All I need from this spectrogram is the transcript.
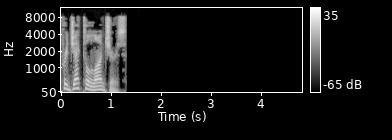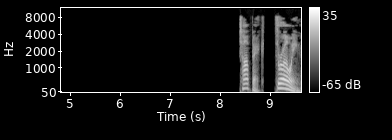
Projectile launchers Throwing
